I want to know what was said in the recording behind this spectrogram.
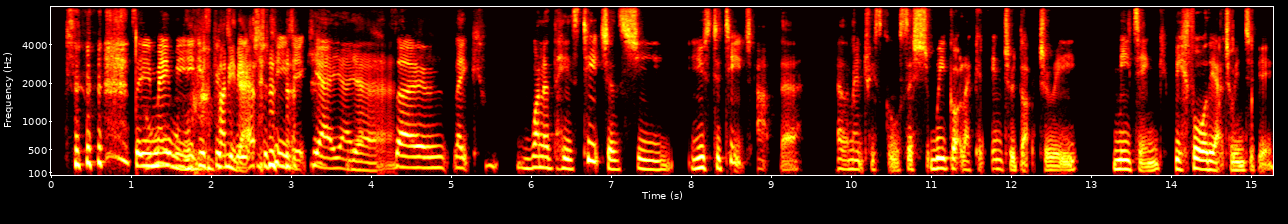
so you Ooh, maybe it's good to be that. strategic. Yeah, yeah, yeah, yeah. So like one of his teachers, she used to teach at the elementary school. So she, we got like an introductory meeting before the actual interview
